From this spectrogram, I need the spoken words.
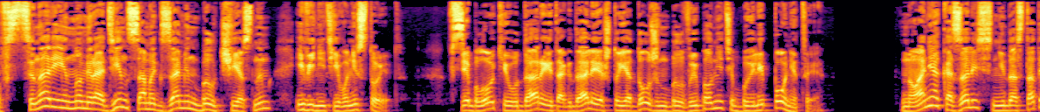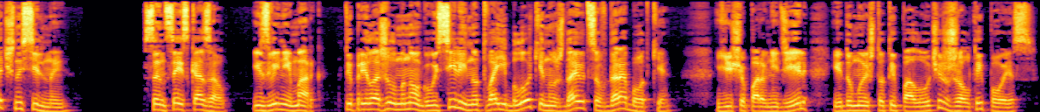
В сценарии номер один сам экзамен был честным, и винить его не стоит. Все блоки, удары и так далее, что я должен был выполнить, были поняты. Но они оказались недостаточно сильны. Сенсей сказал, «Извини, Марк, ты приложил много усилий, но твои блоки нуждаются в доработке. Еще пару недель, и думаю, что ты получишь желтый пояс.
